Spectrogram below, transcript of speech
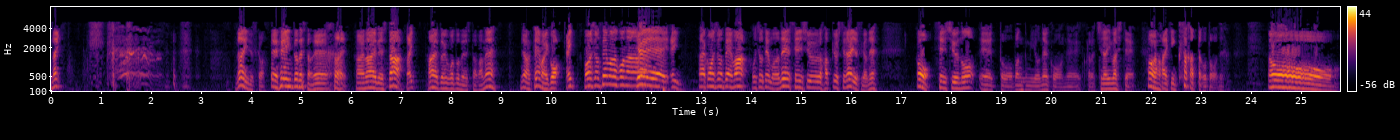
ない。ないですか？えー、フェイントでしたね。はい。はい、ないでした。はい。はい、ということでしたかね。じゃあ、テーマいこう。はい。今週のテーマのコーナー。イェーイえいはい、今週のテーマ。今週のテーマはね、先週発表してないですがね、おう先週の、えーっと、番組をね、こうね、からちなみまして、はいはい。最近臭かったことをね、お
